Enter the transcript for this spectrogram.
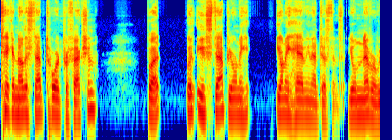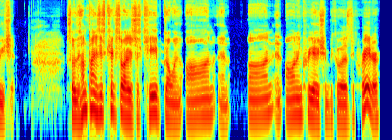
take another step toward perfection, but with each step, you're only you're only having that distance. You'll never reach it. So sometimes these Kickstarters just keep going on and on and on in creation because the creator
